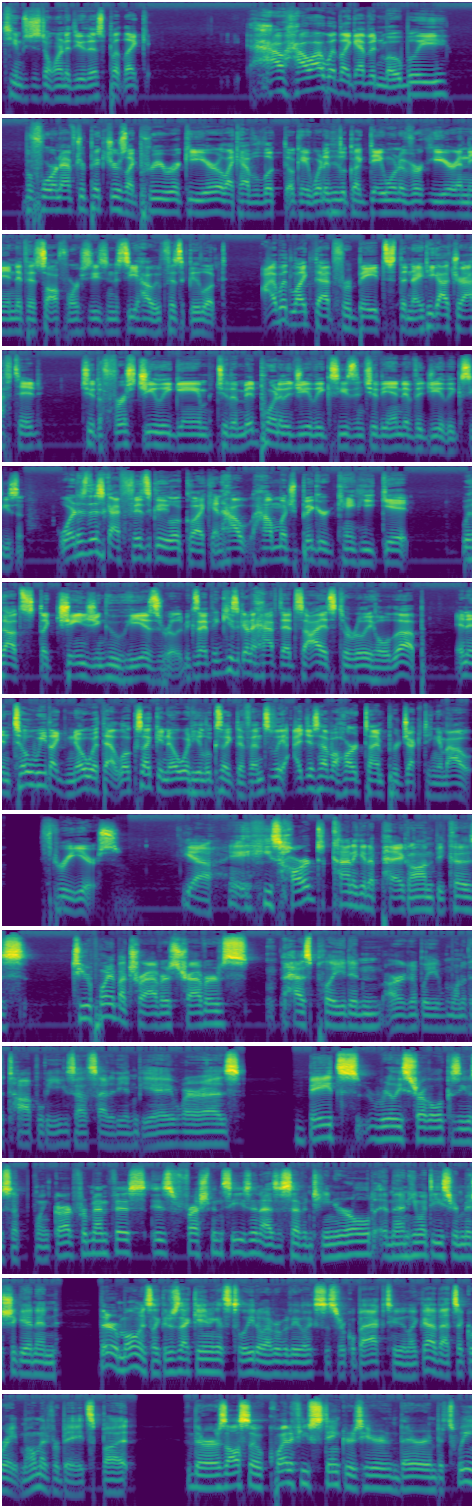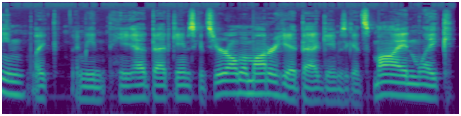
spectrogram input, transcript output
teams just don't want to do this, but like how how I would like Evan Mobley before and after pictures, like pre rookie year, like have looked, okay, what did he look like day one of rookie year and the end of his sophomore season to see how he physically looked. I would like that for Bates the night he got drafted to the first G League game, to the midpoint of the G League season, to the end of the G League season. What does this guy physically look like and how, how much bigger can he get without like changing who he is really? Because I think he's going to have that size to really hold up. And until we like know what that looks like and know what he looks like defensively, I just have a hard time projecting him out three years. Yeah, he's hard to kind of get a peg on because, to your point about Travers, Travers has played in arguably one of the top leagues outside of the NBA, whereas Bates really struggled because he was a point guard for Memphis his freshman season as a 17 year old, and then he went to Eastern Michigan and there are moments like there's that game against Toledo everybody likes to circle back to and like yeah that's a great moment for Bates but there is also quite a few stinkers here and there in between. Like, I mean, he had bad games against your alma mater, he had bad games against mine. Like,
